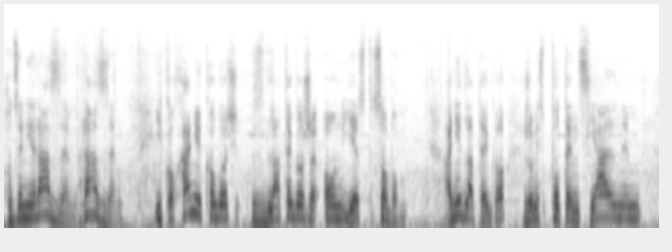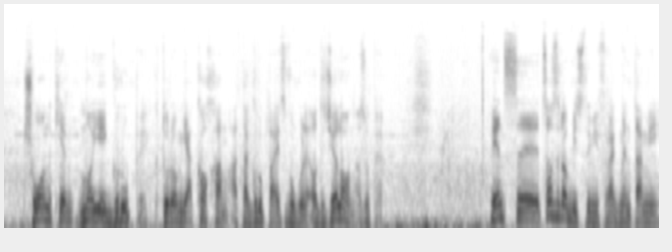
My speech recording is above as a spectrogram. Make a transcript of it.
chodzenie razem, razem. I kochanie kogoś dlatego, że on jest sobą, a nie dlatego, że on jest potencjalnym członkiem mojej grupy, którą ja kocham, a ta grupa jest w ogóle oddzielona zupełnie. Więc y, co zrobić z tymi fragmentami,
